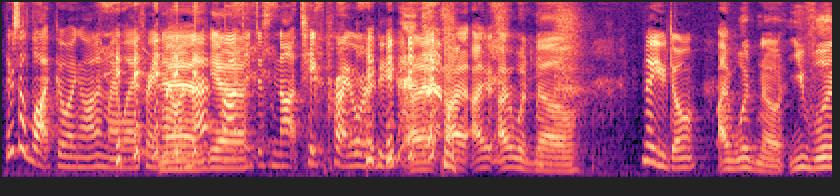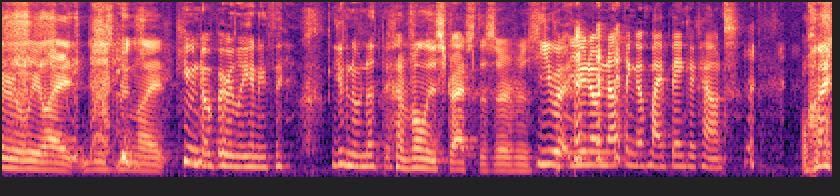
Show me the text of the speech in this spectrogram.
there's a lot going on in my life right now, Man, and that yeah. project does not take priority. I, I, I, I would know. no, you don't. I would know. You've literally like just been like, You know barely anything. You know nothing. I've only scratched the surface. You you know nothing of my bank account. What?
